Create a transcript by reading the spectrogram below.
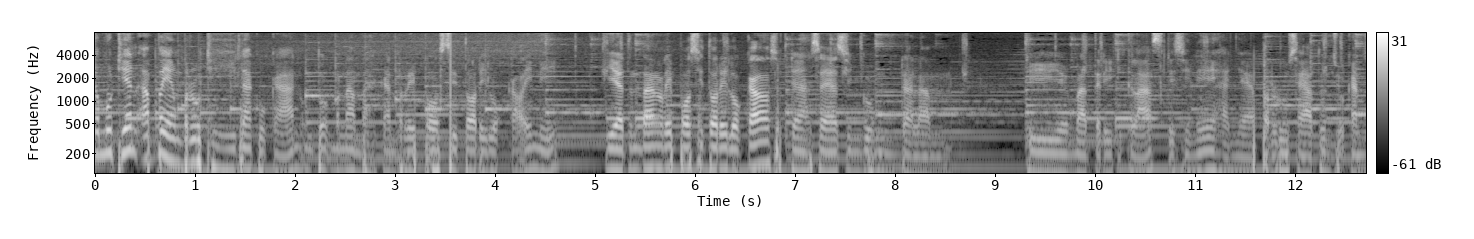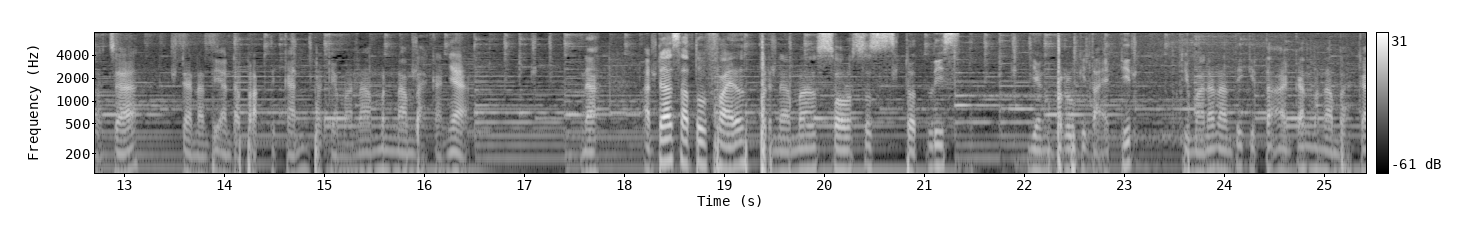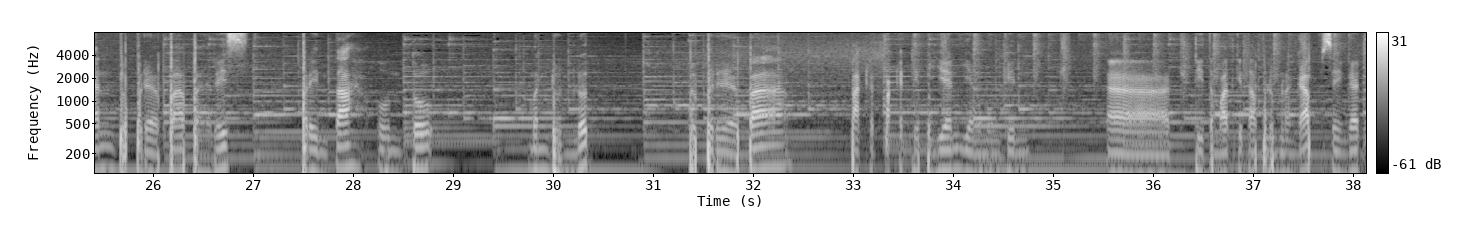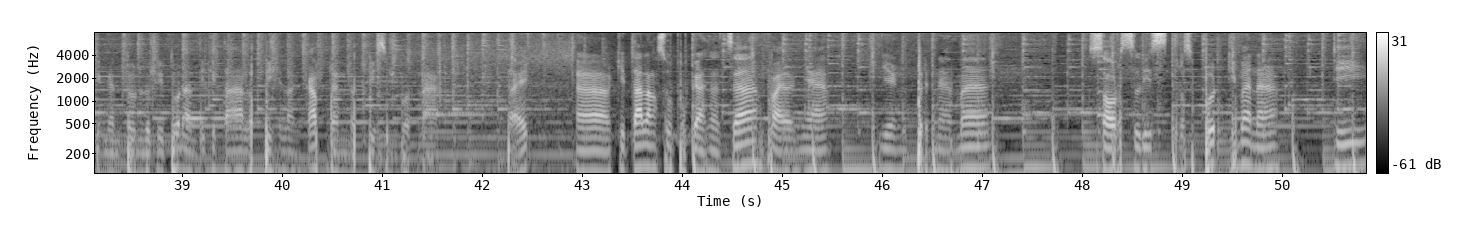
Kemudian apa yang perlu dilakukan untuk menambahkan repositori lokal ini? Ya tentang repositori lokal sudah saya singgung dalam di materi di kelas. Di sini hanya perlu saya tunjukkan saja dan nanti Anda praktikkan bagaimana menambahkannya. Nah, ada satu file bernama sources.list yang perlu kita edit di mana nanti kita akan menambahkan beberapa baris perintah untuk mendownload beberapa paket-paket Debian yang mungkin uh, di tempat kita belum lengkap sehingga dengan download itu nanti kita lebih lengkap dan lebih sempurna. Baik, uh, kita langsung buka saja filenya yang bernama source list tersebut di mana di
